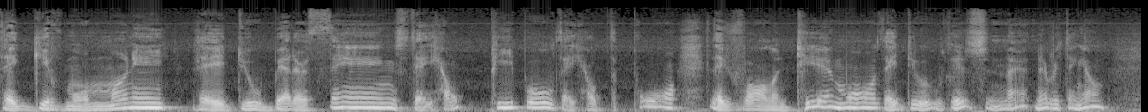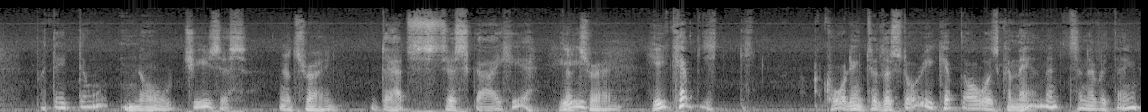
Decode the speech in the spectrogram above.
They give more money, they do better things, they help people, they help the poor, they volunteer more, they do this and that and everything else, but they don't know Jesus. That's right. That's this guy here. He, That's right. he kept, according to the story, he kept all his commandments and everything.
